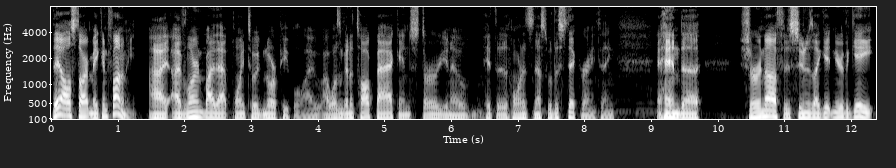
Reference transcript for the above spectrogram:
they all start making fun of me. I, I've learned by that point to ignore people. I, I wasn't going to talk back and stir, you know, hit the hornet's nest with a stick or anything. And uh, sure enough, as soon as I get near the gate,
